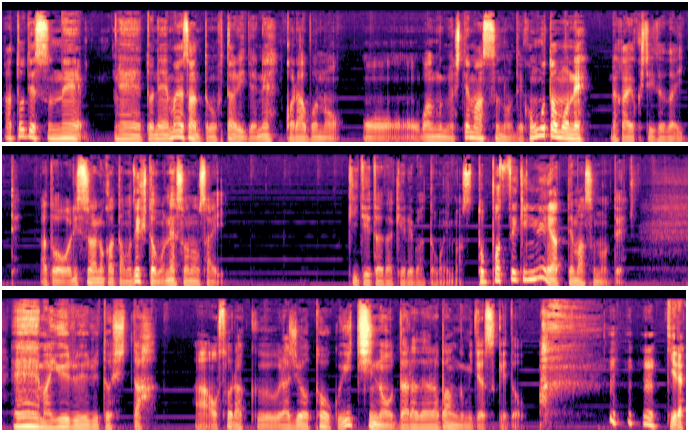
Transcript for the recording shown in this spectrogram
あとですね、えっ、ー、とね、まよさんとも二人でね、コラボの番組をしてますので、今後ともね、仲良くしていただいて、あと、リスナーの方もぜひともね、その際、聞いていただければと思います。突発的にね、やってますので、えー、まあ、ゆるゆるとした、あおそらくラジオトーク1のダラダラ番組ですけど、キラ、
